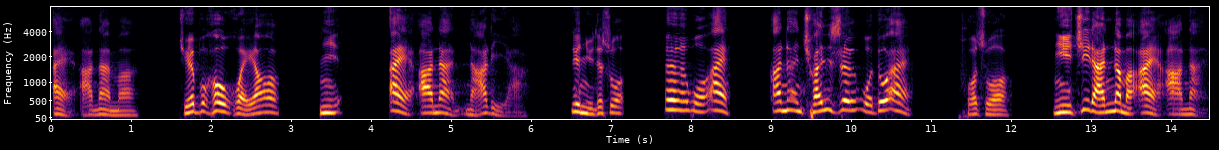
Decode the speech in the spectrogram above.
爱阿难吗？绝不后悔哦。你爱阿难哪里呀？”那女的说：“呃，我爱。”阿难全身我都爱，佛说：“你既然那么爱阿难，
